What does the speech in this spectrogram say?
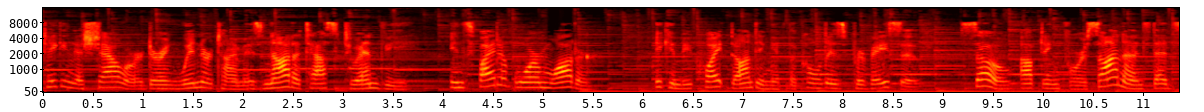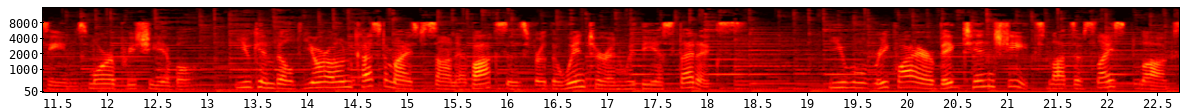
Taking a shower during wintertime is not a task to envy. In spite of warm water, it can be quite daunting if the cold is pervasive. So, opting for a sauna instead seems more appreciable. You can build your own customized sauna boxes for the winter and with the aesthetics. You will require big tin sheets, lots of sliced logs,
